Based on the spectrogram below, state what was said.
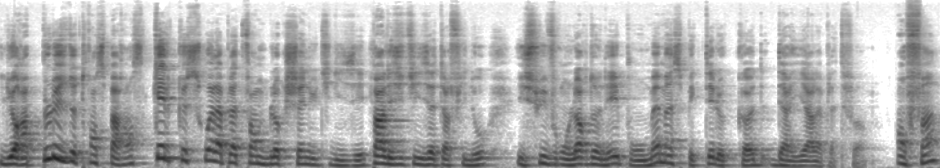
il y aura plus de transparence, quelle que soit la plateforme blockchain utilisée par les utilisateurs finaux. Ils suivront leurs données et pourront même inspecter le code derrière la plateforme. Enfin,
